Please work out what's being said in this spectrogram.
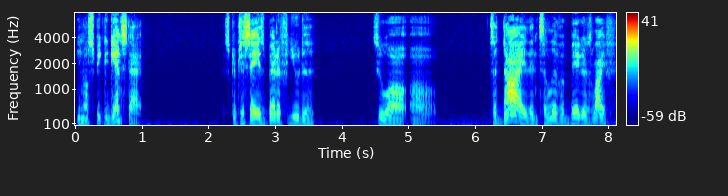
you know, speak against that. scripture say it's better for you to to uh uh to die than to live a beggar's life.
